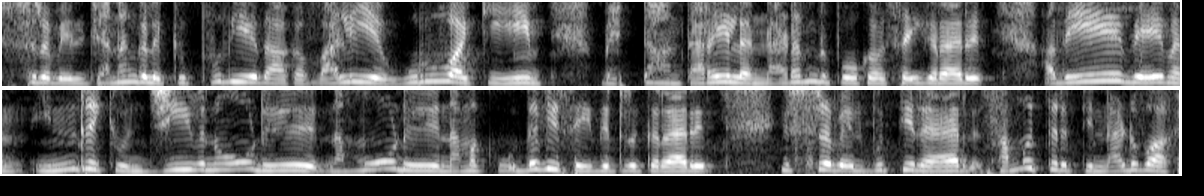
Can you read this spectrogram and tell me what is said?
இஸ்ரவேல் ஜனங்களுக்கு புதியதாக வழியை உருவாக்கி வெட்டான் தரையில் நடந்து போக செய்கிறாரு. அதே தேவன் இன்றைக்கும் ஜீவனோடு நம்மோடு நமக்கு உதவி செய்துட்டு இருக்கிறாரு இஸ்ரவேல் புத்திரர் சமுத்திரத்தின் நடுவாக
